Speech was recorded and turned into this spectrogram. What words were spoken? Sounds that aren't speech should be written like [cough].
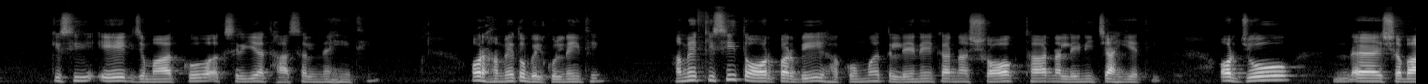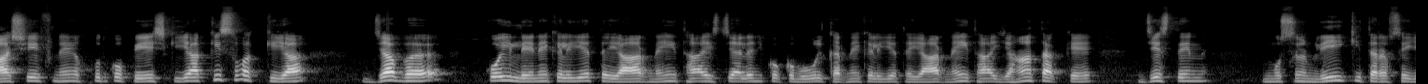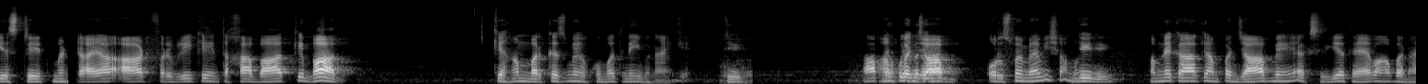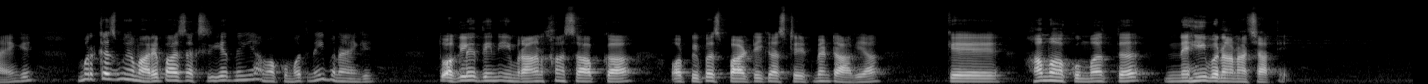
किसी एक जमात को अक्सरियत हासिल नहीं थी और हमें तो बिल्कुल नहीं थी। हमें किसी तौर पर भी हुकूमत लेने का ना शौक़ था, ना लेनी चाहिए थी। और जो शबाज शरीफ ने ख़ुद को पेश किया, किस वक्त किया, जब कोई लेने के लिए तैयार नहीं था इस चैलेंज को कबूल करने के लिए तैयार नहीं था। यहाँ तक कि जिस दिन मुस्लिम लीग की तरफ़ से ये स्टेटमेंट आया आठ फरवरी के इंतबात के बाद कि हम मरकज़ में हुकूमत नहीं बनाएँगे। जी। आप हम पंजाब और उसमें मैं भी शामिल जी जी। हमने कहा कि हम पंजाब में अक्सरियत है वहाँ बनाएँगे। मरकज़ में हमारे पास अक्सरियत नहीं है हम हुकूमत नहीं बनाएँगे। तो अगले दिन इमरान खान साहब का और पीपल्स पार्टी का स्टेटमेंट आ गया कि हम हुकूमत नहीं बनाना चाहते।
